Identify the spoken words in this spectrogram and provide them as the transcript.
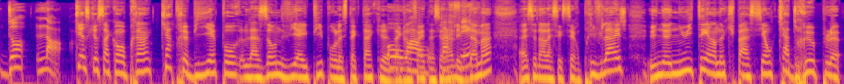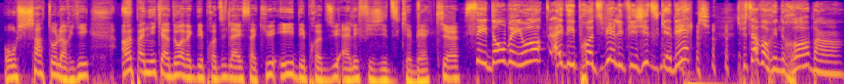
dollars. Qu'est-ce que ça comprend? Quatre billets pour la zone VIP pour le spectacle de Oh, la Grande wow. Fête nationale, Parfait. évidemment. Euh, c'est dans la section privilèges. Une nuitée en occupation quadruple au Château Laurier. Un panier cadeau avec des produits de la SAQ et des produits à l'effigie du Québec. C'est donc hot! Hey, des produits à l'effigie du Québec. Je peux-tu avoir une robe en...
